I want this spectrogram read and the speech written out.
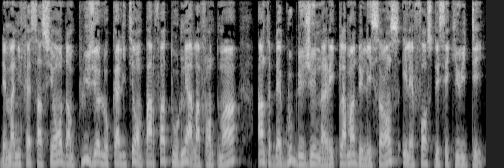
des manifestations dans plusieurs localités ont parfois tourné à l'affrontement entre des groupes de jeunes réclamant de l'essence et les forces de sécurité.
